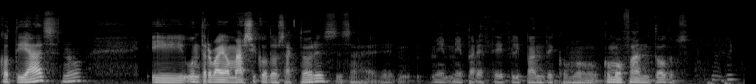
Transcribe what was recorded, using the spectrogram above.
cotiás, non? E un traballo máxico dos actores, o sea, eh, me, me parece flipante como, como fan todos. Uh -huh.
